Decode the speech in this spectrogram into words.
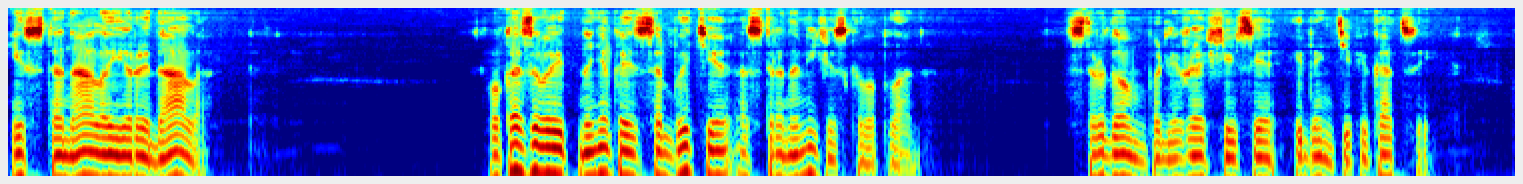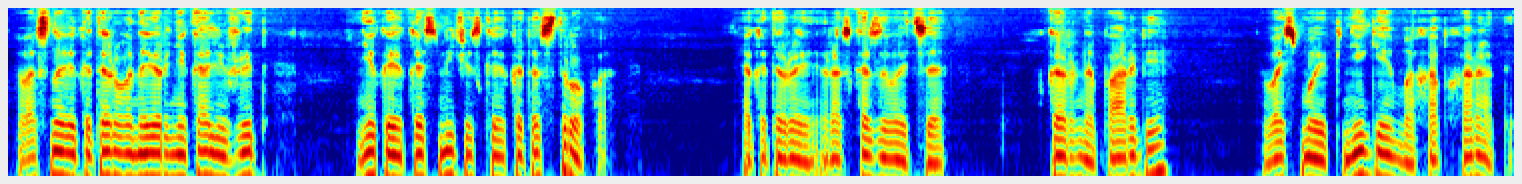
и стонала и рыдала, указывает на некое событие астрономического плана, с трудом подлежащееся идентификации, в основе которого наверняка лежит некая космическая катастрофа, о которой рассказывается в Карнапарбе восьмой книги Махабхараты.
